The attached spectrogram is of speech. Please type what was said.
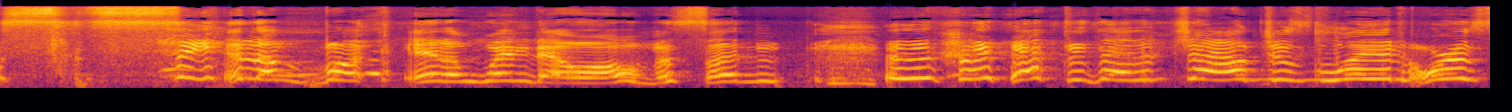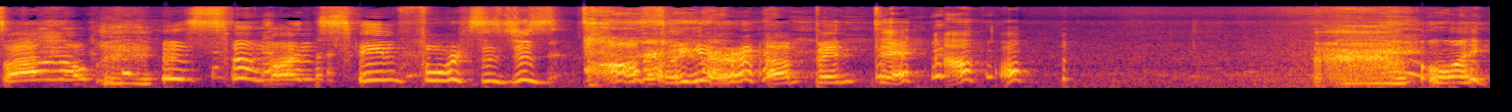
Seeing a book in a window all of a sudden. And then right after that, a child just laying horizontal and some unseen force is just tossing her up and down. like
